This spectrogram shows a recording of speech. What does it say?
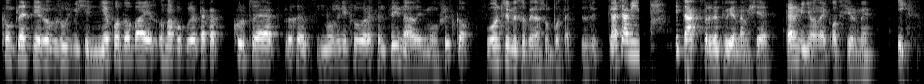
kompletnie żół- żółć mi się nie podoba. Jest ona w ogóle taka kurczę jak trochę, może nie fluorescencyjna, ale mimo wszystko. Łączymy sobie naszą postać z gaciami i tak prezentuje nam się ten minionek od firmy X.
